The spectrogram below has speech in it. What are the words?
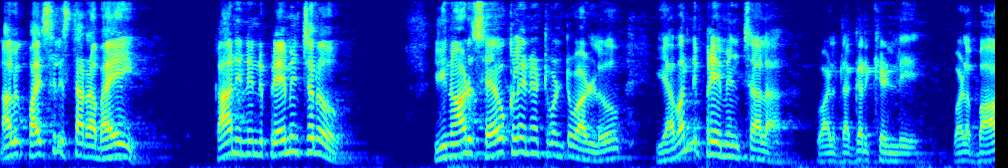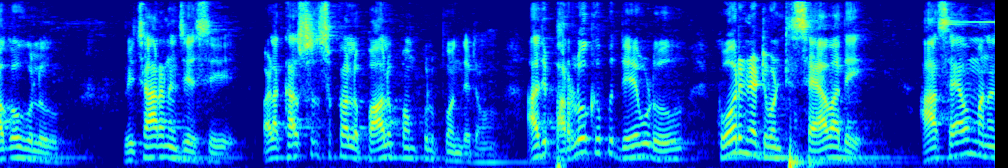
నాలుగు పైసలు ఇస్తారా భయ్? కానీ నిన్ను ప్రేమించరు. ఈనాడు సేవకులైనటువంటి వాళ్ళు ఎవరిని ప్రేమించాలా? వాళ్ళ దగ్గరికి వెళ్ళి వాళ్ళ బాగోగులు విచారణ చేసి వాళ్ళ కష్ట సుఖాలు పాలు పంపులు పొందడం. అది పరలోకపు దేవుడు కోరినటువంటి సేవ అది ఆ సేవ మనం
